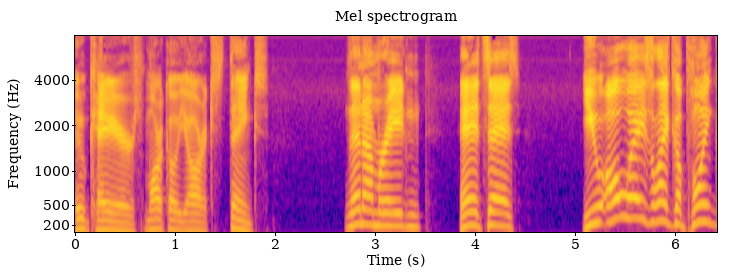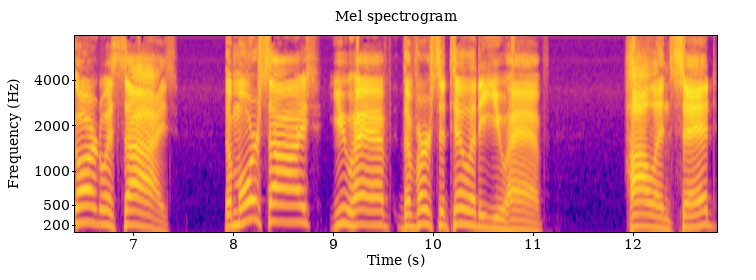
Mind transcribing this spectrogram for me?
Who cares? Marko Jaric stinks. And then I'm reading, and it says, you always like a point guard with size. The more size you have, the versatility you have, Hollins said,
